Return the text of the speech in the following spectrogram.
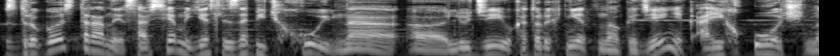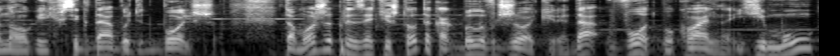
С другой стороны, совсем если забить хуй на э, людей, у которых нет много денег, а их очень много, их всегда будет больше, то может произойти что-то, как было в Джокере, да, вот буквально, ему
